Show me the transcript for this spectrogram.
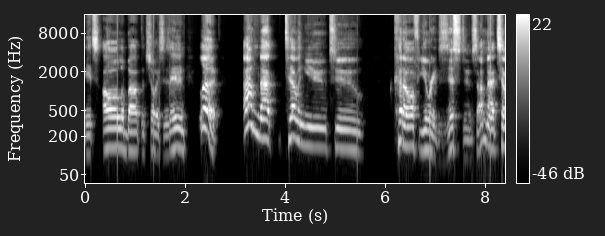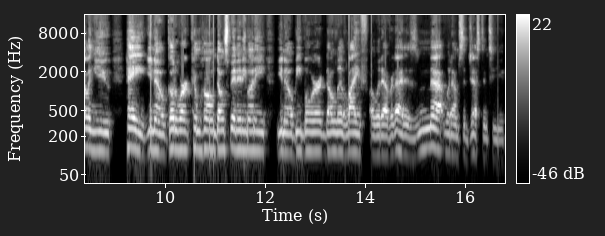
It's all about the choices. And look, I'm not telling you to cut off your existence. I'm not telling you, hey, you know, go to work, come home, don't spend any money, you know, be bored, don't live life or whatever. That is not what I'm suggesting to you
